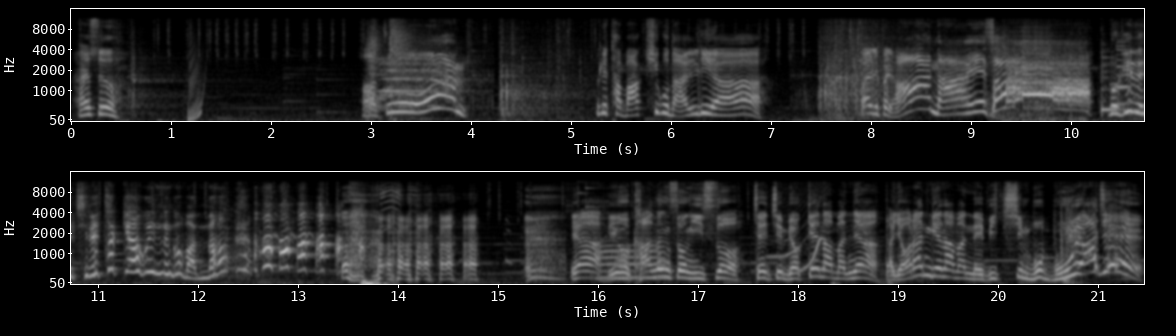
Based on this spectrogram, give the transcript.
할 수. 아 좀. 이게 다 막히고 난리야. 빨리 빨리. 아 나에서. 여기는 지뢰찾기 하고 있는 거 맞나? 야 아. 이거 가능성 있어. 쟤 지금 몇 개 남았냐? 아 11개 남았네. 미친 뭐 뭐야 쟤?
